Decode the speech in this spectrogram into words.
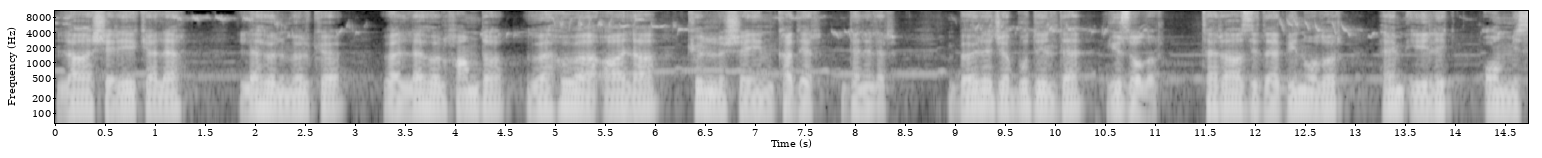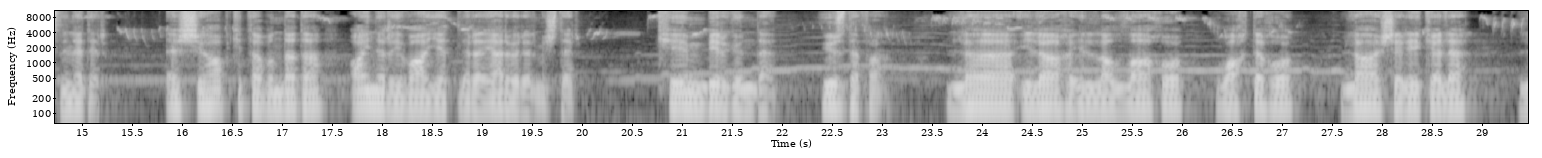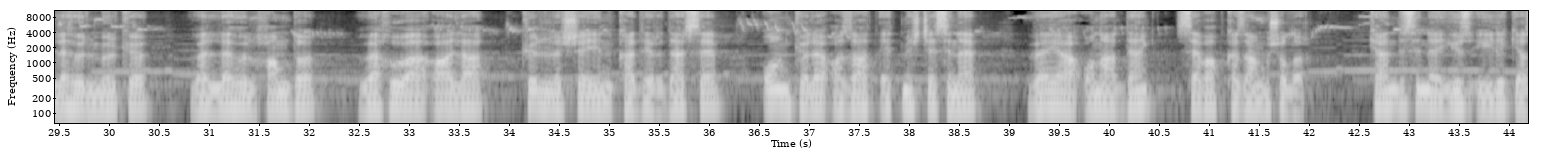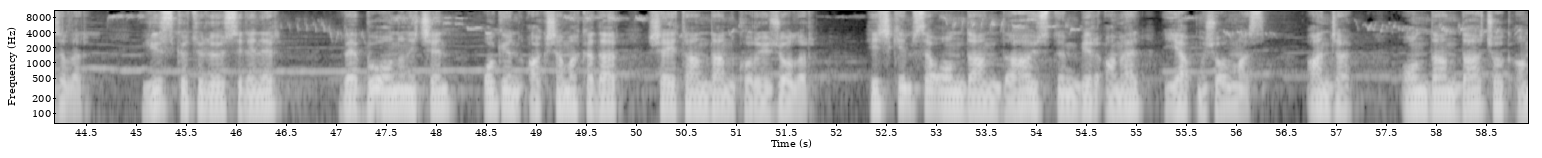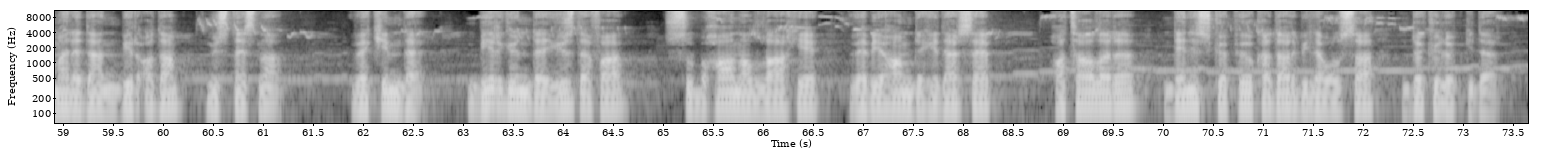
la şerike leh lehül mülkü ve lehül hamdu ve huve ala küllü şeyin kadir denilir. Böylece bu dilde yüz olur. Terazide bin olur. Hem iyilik on mislinedir. Eşşihab kitabında da aynı rivayetlere yer verilmiştir. Kim bir günde yüz defa La ilahe illallahu vahdehu la şerike leh lehül mülkü ve lehül hamdu ve huve ala küllü şeyin kadir derse on köle azat etmişçesine veya ona denk sevap kazanmış olur. Kendisine yüz iyilik yazılır, yüz kötülüğü silinir ve bu onun için o gün akşama kadar şeytandan koruyucu olur. Hiç kimse ondan daha üstün bir amel yapmış olmaz. Ancak ondan daha çok amel eden bir adam müstesna ve kim de bir günde yüz defa Subhanallahi ve bihamdihi derse hataları deniz köpüğü kadar bile olsa dökülüp gider.''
